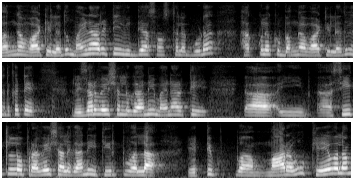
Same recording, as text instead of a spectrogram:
భంగం వాటిల్లదు. మైనారిటీ విద్యా సంస్థలకు కూడా హక్కులకు భంగం వాటిల్లదు. ఎందుకంటే రిజర్వేషన్లు కానీ మైనారిటీ ఈ సీట్లలో ప్రవేశాలు కానీ ఈ తీర్పు వల్ల ఎట్టి మారవు. కేవలం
